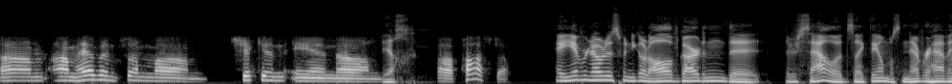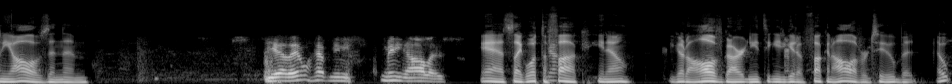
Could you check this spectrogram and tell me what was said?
Um, I'm having some um, chicken and um, uh, pasta. Hey, you ever notice when you go to Olive Garden that their salads like they almost never have any olives in them? Yeah, they don't have many many olives. Yeah, it's like what the Yeah. fuck, you know? You go to Olive Garden, you think you'd get a fucking olive or two, but nope.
